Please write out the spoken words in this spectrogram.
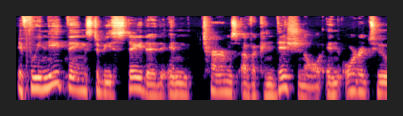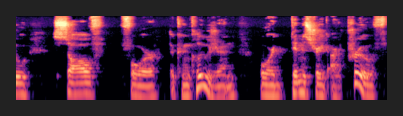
if we need things to be stated in terms of a conditional in order to solve for the conclusion or demonstrate our proof,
